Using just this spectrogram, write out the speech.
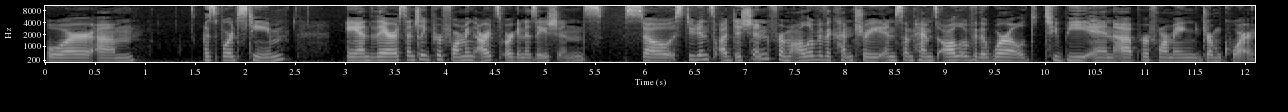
or um, a sports team, and they're essentially performing arts organizations. So students audition from all over the country and sometimes all over the world to be in a performing drum corps.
